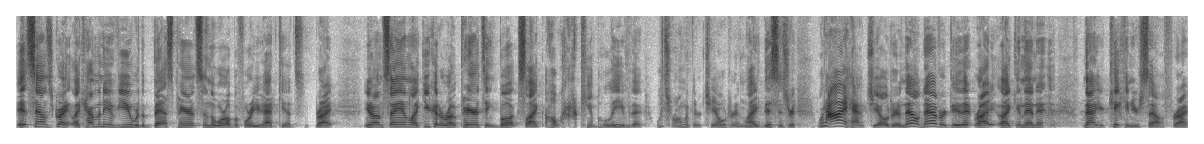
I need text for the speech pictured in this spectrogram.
it sounds great. Like how many of you were the best parents in the world before you had kids, right? You know what I'm saying? Like you could have wrote parenting books like, oh, I can't believe that. What's wrong with their children? Like this is, re- when I have children, they'll never do that, right? Like, and then it, now you're kicking yourself, right?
